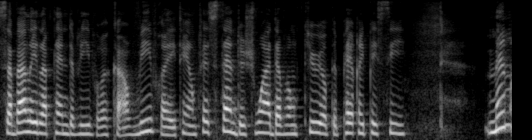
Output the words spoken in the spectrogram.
Ça valait la peine de vivre, car vivre était un festin de joie, d'aventure, de péripéties. Même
